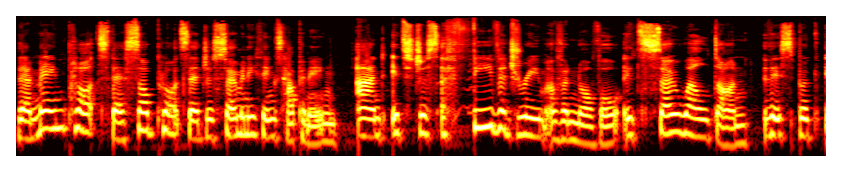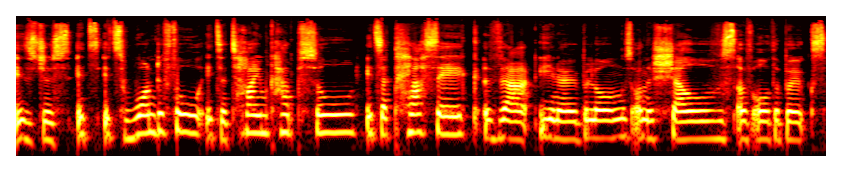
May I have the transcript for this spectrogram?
Their main plots, their subplots, there are just so many things happening. And it's just a fever dream of a novel. It's so well done. This book is just, it's, it's wonderful. It's a time capsule. It's a classic that, you know, belongs on the shelves of all the books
